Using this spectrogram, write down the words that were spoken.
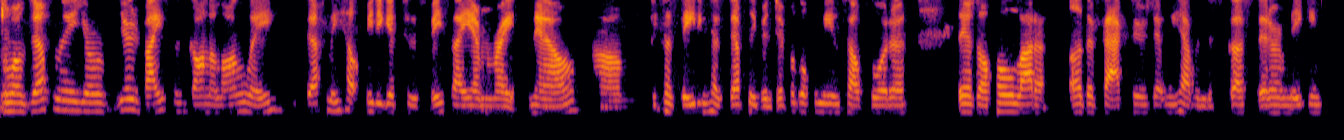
Well, definitely your your advice has gone a long way. It's definitely helped me to get to the space I am right now. Um, because dating has definitely been difficult for me in South Florida. There's a whole lot of other factors that we haven't discussed that are making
